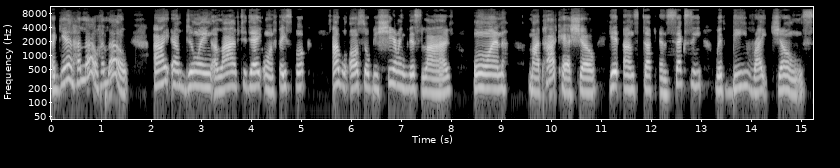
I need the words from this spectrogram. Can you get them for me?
again, hello, hello. I am doing a live today on Facebook. I will also be sharing this live on my podcast show, Get Unstuck and Sexy with B. Wright Jones.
